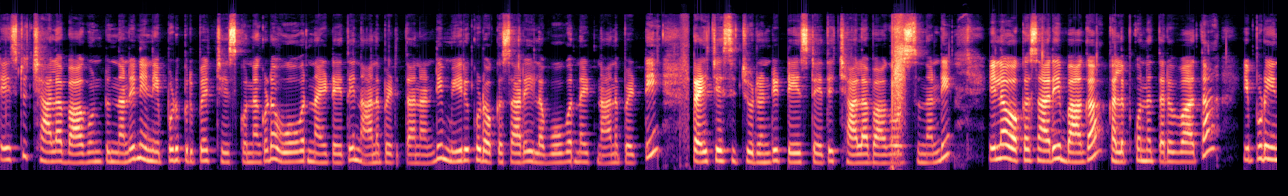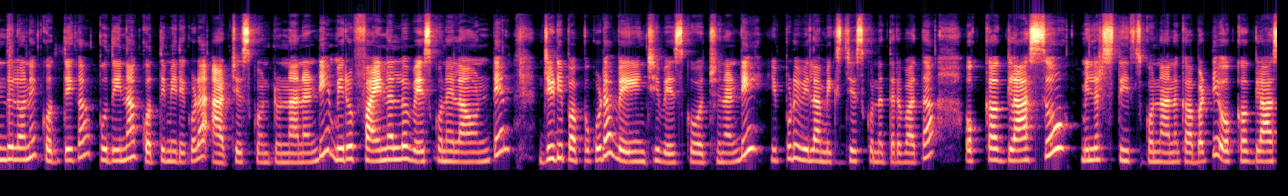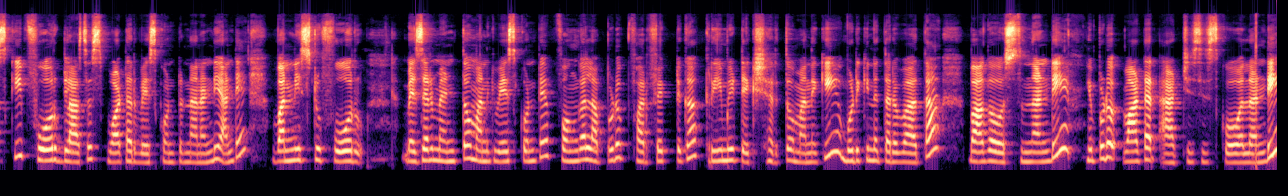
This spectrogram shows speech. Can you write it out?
టేస్ట్ చాలా బాగుంటుందండి. నేను ఎప్పుడు ప్రిపేర్ చేసుకున్నా కూడా ఓవర్ నైట్ అయితే నానబెడతానండి. మీరు కూడా ఒకసారి ఇలా ఓవర్ నైట్ నానబెట్టి ట్రై చేసి చూడండి. టేస్ట్ అయితే చాలా బాగా వస్తుందండి. ఇలా ఒకసారి బాగా కలుపుకున్న తర్వాత ఇప్పుడు ఇందులోనే కొద్దిగా పుదీనా కొత్తిమీర కూడా యాడ్ చేసుకుంటున్నానండి. మీరు ఫైనల్లో వేసుకునేలా ఉంటే జీడిపప్పు కూడా వేయించి వేసుకోవచ్చునండి. ఇప్పుడు ఇలా మిక్స్ చేసుకున్న తర్వాత ఒక్క గ్లాసు మిల్లెట్స్ తీసుకున్నాను కాబట్టి ఒక్క గ్లాస్కి ఫోర్ గ్లాసెస్ వాటర్ వేసుకుంటున్నానండి. అంటే వన్ ఇస్ టు ఫోర్ మెజర్మెంట్తో మనకి వేసుకుంటే పొంగల్ అప్పుడు పర్ఫెక్ట్గా క్రీమీ టెక్స్చర్తో మనకి ఉడికిన తర్వాత బాగా వస్తుందండి. ఇప్పుడు వాటర్ యాడ్ చేసేసుకోవాలండి.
